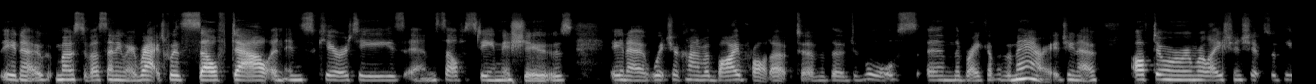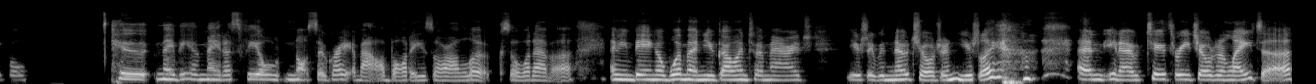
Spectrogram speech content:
you know, most of us anyway, racked with self doubt and insecurities and self esteem issues, you know, which are kind of a byproduct of the divorce and the breakup of a marriage. You know, often we're in relationships with people who maybe have made us feel not so great about our bodies or our looks or whatever. I mean, being a woman, you go into a marriage usually with no children usually and you know two three children later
